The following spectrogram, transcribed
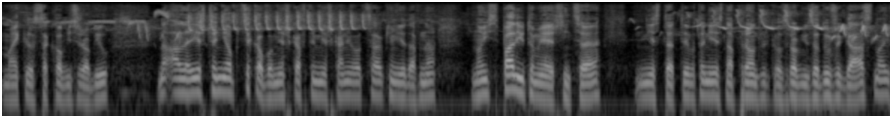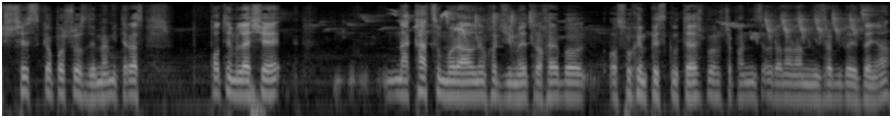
Michael Sakowicz robił, no ale jeszcze nie obcykał, bo mieszka w tym mieszkaniu od całkiem niedawna, no i spalił tą jajecznicę, niestety, bo to nie jest na prąd, tylko zrobił za duży gaz, no i wszystko poszło z dymem i teraz po tym lesie na kacu moralnym chodzimy trochę, bo o suchym pysku też, bo Szczepan nic od rana nam nie zrobił do jedzenia.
